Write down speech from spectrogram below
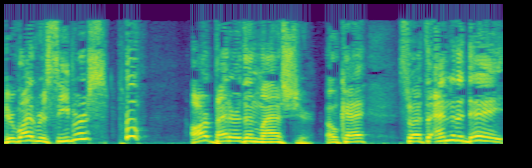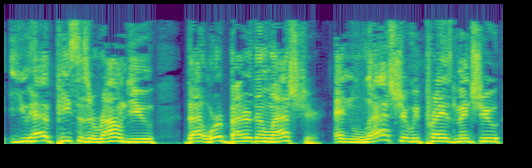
Your wide receivers are better than last year. Okay, so at the end of the day, you have pieces around you that were better than last year. And last year we praised Minshew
